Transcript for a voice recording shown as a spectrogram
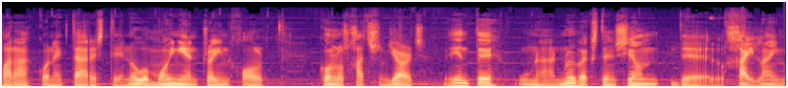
para conectar este nuevo Moynihan Train Hall con los Hudson Yards mediante una nueva extensión del High Line.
